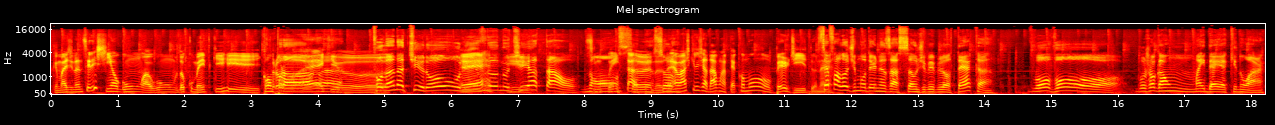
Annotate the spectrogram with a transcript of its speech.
Fico imaginando se eles tinham algum, algum documento que. Comprou. É, que o. Fulana tirou o É, livro no dia tal. 50 Nossa, anos. pensou? né? Eu acho que eles já davam até como perdido, né? Você falou de modernização de biblioteca. Vou, vou, vou jogar um- uma ideia aqui no ar.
